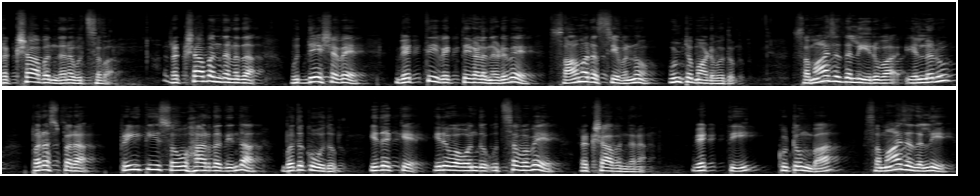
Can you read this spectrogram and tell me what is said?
ರಕ್ಷಾಬಂಧನ ಉತ್ಸವ. ರಕ್ಷಾಬಂಧನದ ಉದ್ದೇಶವೇ ವ್ಯಕ್ತಿ ವ್ಯಕ್ತಿಗಳ ನಡುವೆ ಸಾಮರಸ್ಯವನ್ನು ಉಂಟು ಮಾಡುವುದು ಸಮಾಜದಲ್ಲಿ ಇರುವ ಎಲ್ಲರೂ ಪರಸ್ಪರ ಪ್ರೀತಿ ಸೌಹಾರ್ದದಿಂದ ಬದುಕುವುದು. ಇದಕ್ಕೆ ಇರುವ ಒಂದು ಉತ್ಸವವೇ ರಕ್ಷಾಬಂಧನ. ವ್ಯಕ್ತಿ, ಕುಟುಂಬ, ಸಮಾಜದಲ್ಲಿ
